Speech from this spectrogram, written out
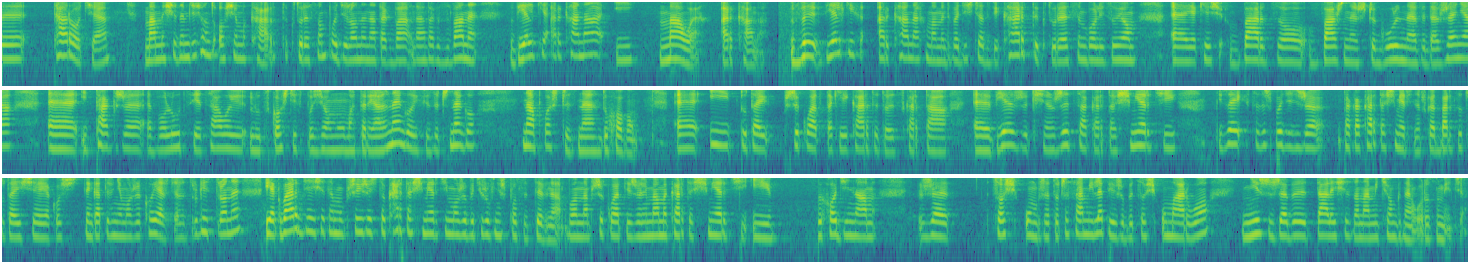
tarocie mamy 78 kart, które są podzielone na tak, na tak zwane wielkie arkana i małe arkana. W wielkich arkanach mamy 22 karty, które symbolizują e, jakieś bardzo ważne, szczególne wydarzenia e, i także ewolucję całej ludzkości z poziomu materialnego i fizycznego na płaszczyznę duchową. E, I tutaj przykład takiej karty to jest karta wieży, księżyca, karta śmierci, i tutaj chcę też powiedzieć, że taka karta śmierci na przykład bardzo tutaj się jakoś negatywnie może kojarzyć, ale z drugiej strony, jak bardziej się temu przyjrzeć, to karta śmierci może być również pozytywna, bo na przykład jeżeli mamy kartę śmierci i wychodzi nam, że coś umrze, to czasami lepiej, żeby coś umarło, niż żeby dalej się za nami ciągnęło, rozumiecie?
